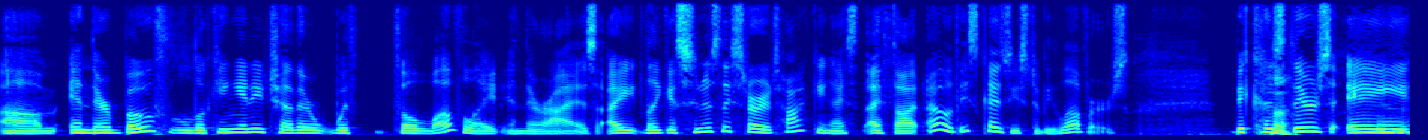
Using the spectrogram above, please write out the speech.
um, and they're both looking at each other with the love light in their eyes. I like as soon as they started talking, I, I thought, oh, these guys used to be lovers, because Huh. there's a Yeah.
